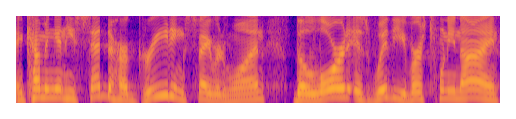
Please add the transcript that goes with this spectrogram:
And coming in, he said to her, Greetings, favored one, the Lord is with you. Verse 29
